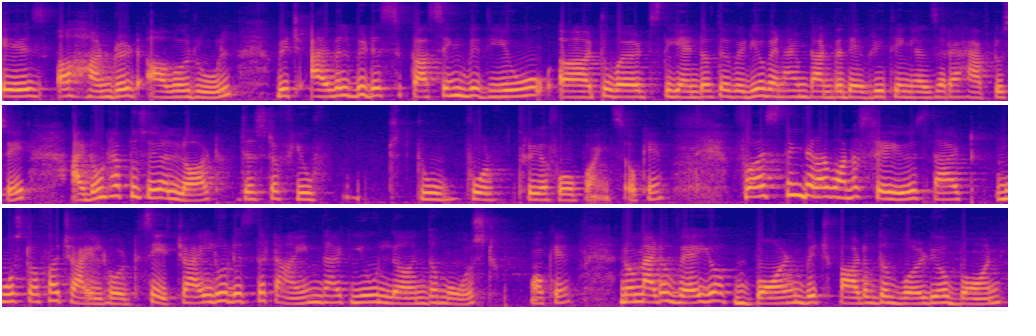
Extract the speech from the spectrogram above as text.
is a 100 hour rule which i will be discussing with you uh, towards the end of the video when i'm done with everything else that i have to say. I don't have to say a lot just a few two four three or four points okay? First thing that i want to say is that most of our childhood see childhood is the time that you learn the most okay? No matter where you're born which part of the world you're born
